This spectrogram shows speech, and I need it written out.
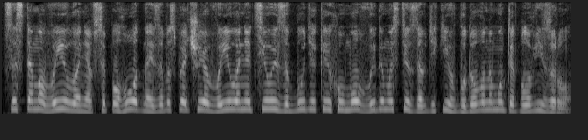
Система виявлення всепогодна і забезпечує виявлення цілей за будь-яких умов видимості завдяки вбудованому тепловізору.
